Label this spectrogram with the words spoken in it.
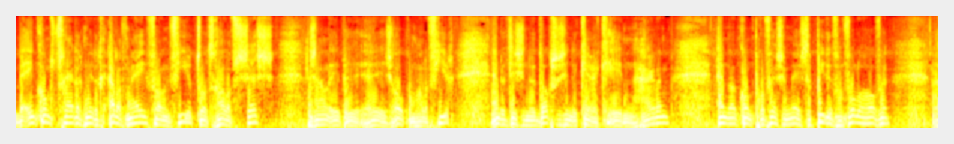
bijeenkomst vrijdagmiddag 11 mei van 4 tot half 6. De zaal is open om half 4. En dat is in de Doopsters in de kerk in Haarlem. En dan komt professor meester Pieter van Vollenhoven uh,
